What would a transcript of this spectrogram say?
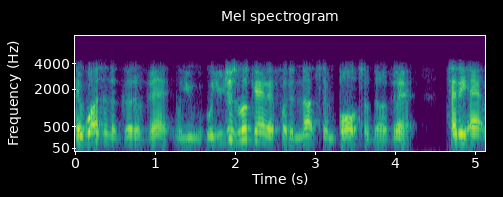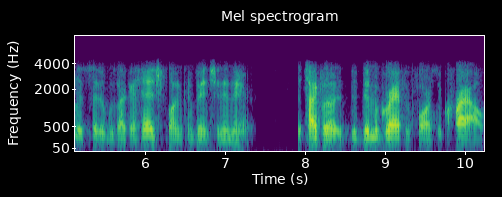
it wasn't a good event when you when you just look at it for the nuts and bolts of the event. Teddy Atlas said it was like a hedge fund convention in there. The type of the demographic as far as the crowd.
